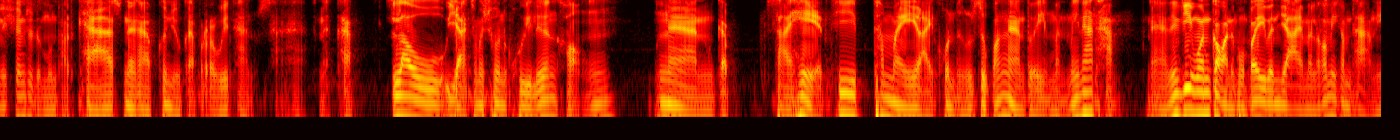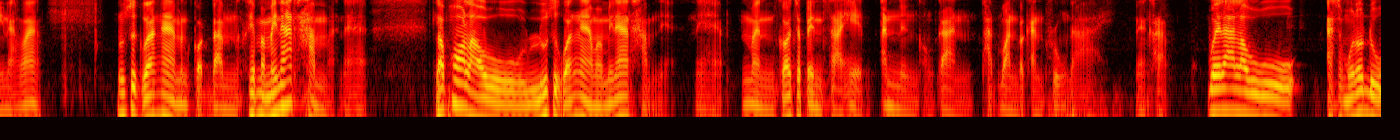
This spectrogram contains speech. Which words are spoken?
Mission to the Moon Podcast นะครับ คุณอยู่กับประวิทยานุสาหะนะครับ เราอยากจะมาชวนคุยเรื่องของงานกับ สาเหตุที่ทำไมหลายคนถึงรู้สึกว่างานตัวเองมันไม่น่าทำนะฮะจริงๆวันก่อนผมไปบรรยายมันแล้วก็มีคำถามนี้นะว่า รู้สึกว่างานมันกดดันเครียดมันไม่น่าทำนะฮะแล้วพอเรารู้สึกว่างานมันไม่น่าทำเนี่ยนะฮะมันก็จะเป็นสาเหตุอันหนึ่งของการผัดวันประกันพรุ่งได้นะครับ เวลาเราสมมุติเราดู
